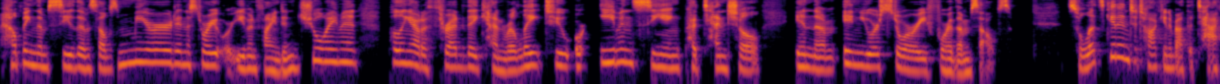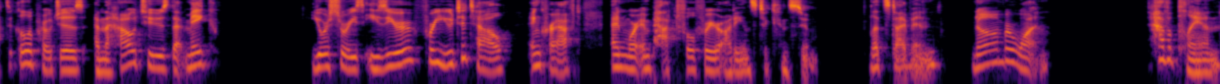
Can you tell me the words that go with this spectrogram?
helping them see themselves mirrored in a story or even find enjoyment, pulling out a thread they can relate to, or even seeing potential in them in your story for themselves. So let's get into talking about the tactical approaches and the how to's that make your story is easier for you to tell and craft and more impactful for your audience to consume. Let's dive in. Number one, have a plan.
